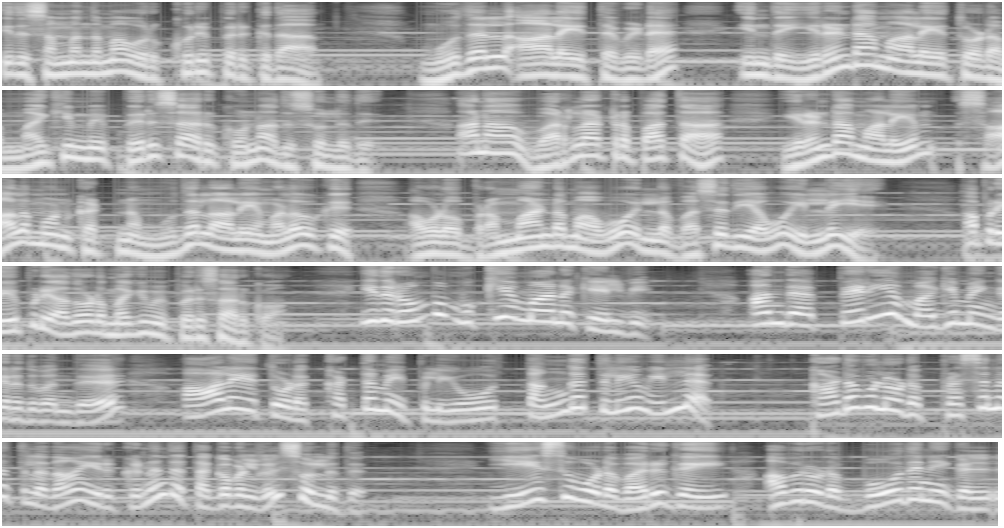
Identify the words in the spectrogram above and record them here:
இது சம்பந்தமா ஒரு குறிப்பு இருக்குதா? முதல் ஆலயத்தை விட இந்த இரண்டாம் ஆலயத்தோட மகிமை பெருசா இருக்கும்னு அது சொல்லுது. ஆனா வரலாற்றை பார்த்தா இரண்டாம் ஆலயம் சாலமோன் கட்டின முதல் ஆலயம் அளவுக்கு அவ்வளோ பிரம்மாண்டமாவோ இல்லை வசதியாவோ இல்லையே. அப்புறம் எப்படி அதோட மகிமை பெருசா இருக்கும்? இது ரொம்ப முக்கியமான கேள்வி. அந்த பெரிய மகிமைங்கிறது வந்து ஆலயத்தோட கட்டமைப்புலயோ தங்கத்திலயும் இல்ல கடவுளோட பிரசனத்துல தான் இருக்குன்னு இந்த தகவல்கள் சொல்லுது. இயேசுவோட வருகை அவரோட போதனைகள்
